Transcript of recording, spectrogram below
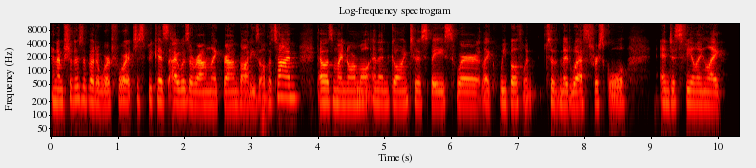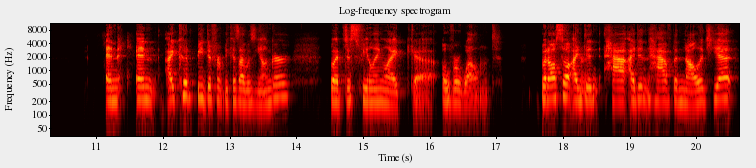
and I'm sure there's a better word for it, just because I was around like brown bodies all the time. That was my normal, and then going to a space where like we both went to the Midwest for school, and just feeling like, and and I could be different because I was younger, but just feeling like uh, overwhelmed. But also, I didn't have I didn't have the knowledge yet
